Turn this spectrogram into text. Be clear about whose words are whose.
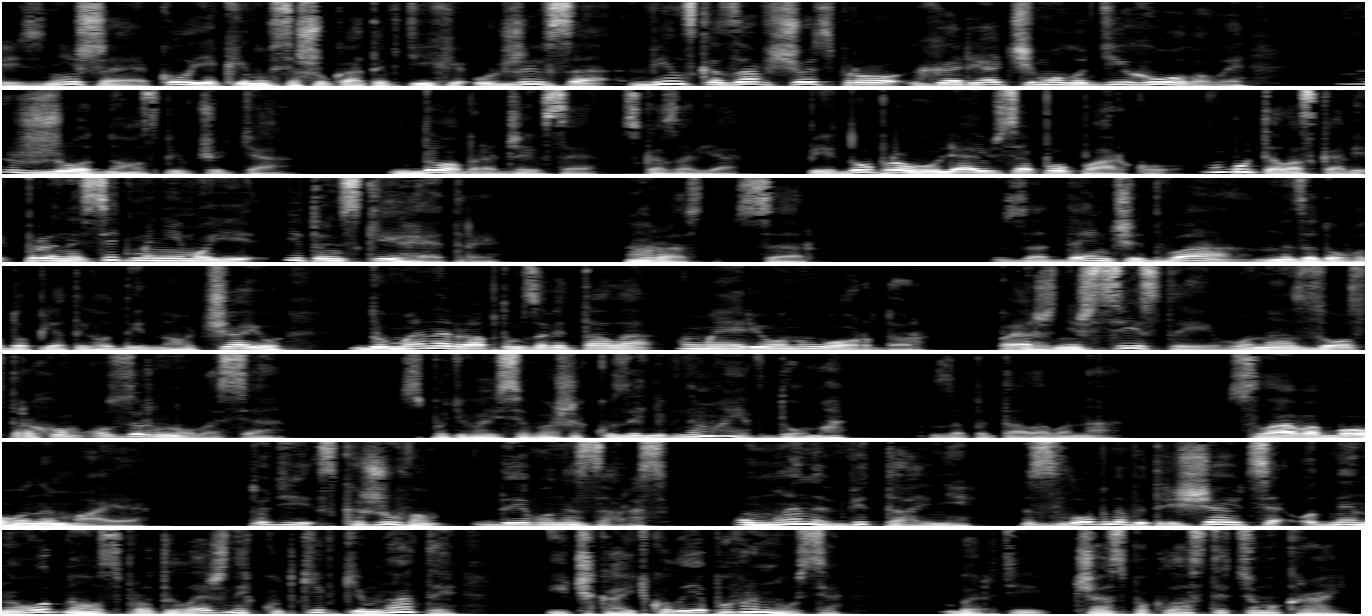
Speaker 1: Пізніше, коли я кинувся шукати втіхи у Дживса, він сказав щось про гарячі молоді голови, жодного співчуття. Добре, Дживсе, сказав я. Піду прогуляюся по парку. Будьте ласкаві, принесіть мені мої ітонські гетри. Гаразд, сер. За день чи два, незадовго до п'ятигодинного чаю, до мене раптом завітала Меріон Уордор. Перш ніж сісти, вона з острахом озирнулася. Сподіваюся, ваших кузенів немає вдома? запитала вона. Слава Богу, немає. Тоді скажу вам, де вони зараз. У мене в вітальні. Злобно витріщаються одне на одного з протилежних кутків кімнати і чекають, коли я повернуся. Берті, час покласти цьому край.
